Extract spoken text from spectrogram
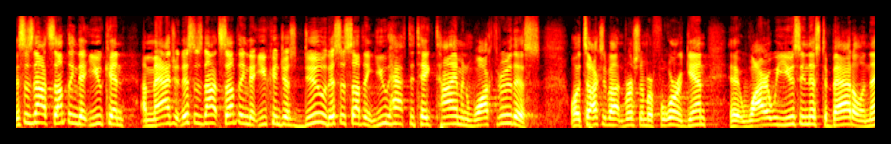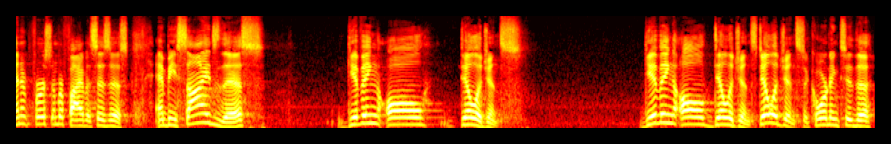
This is not something that you can imagine. This is not something that you can just do. This is something you have to take time and walk through this. Well, it talks about in verse number four again, uh, why are we using this to battle? And then in verse number five, it says this And besides this, giving all diligence. Giving all diligence. Diligence, according to the,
